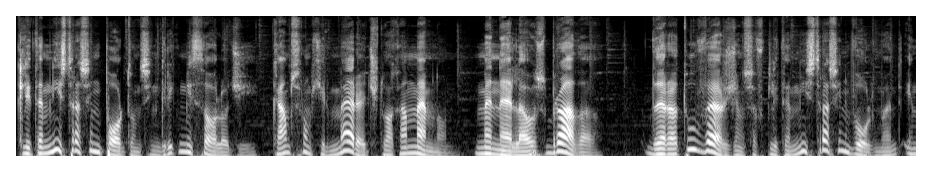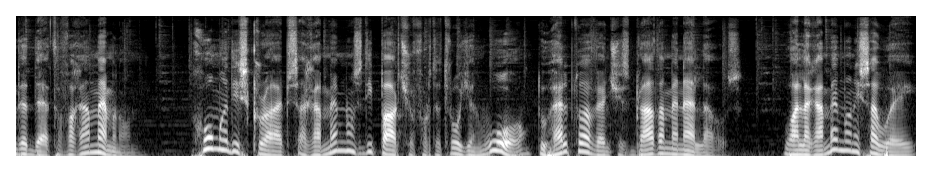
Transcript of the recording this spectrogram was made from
Clytemnestra's importance in Greek mythology comes from her marriage to Agamemnon, Menelaus' brother. There are two versions of Clytemnestra's involvement in the death of Agamemnon. Homer describes Agamemnon's departure for the Trojan War to help to avenge his brother Menelaus. While Agamemnon is away,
